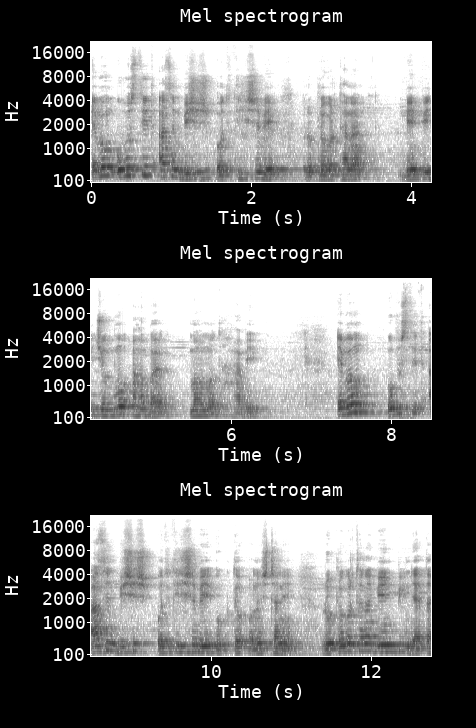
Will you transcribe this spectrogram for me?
এবং উপস্থিত আছেন বিশেষ অতিথি হিসেবে রূপনগর থানা বিএনপি যুগ্ম আহ্বায়ক মোহাম্মদ হাবিব। এবং উপস্থিত আছেন বিশেষ অতিথি হিসেবে উক্ত অনুষ্ঠানে রূপনগর থানা বিএনপি নেতা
